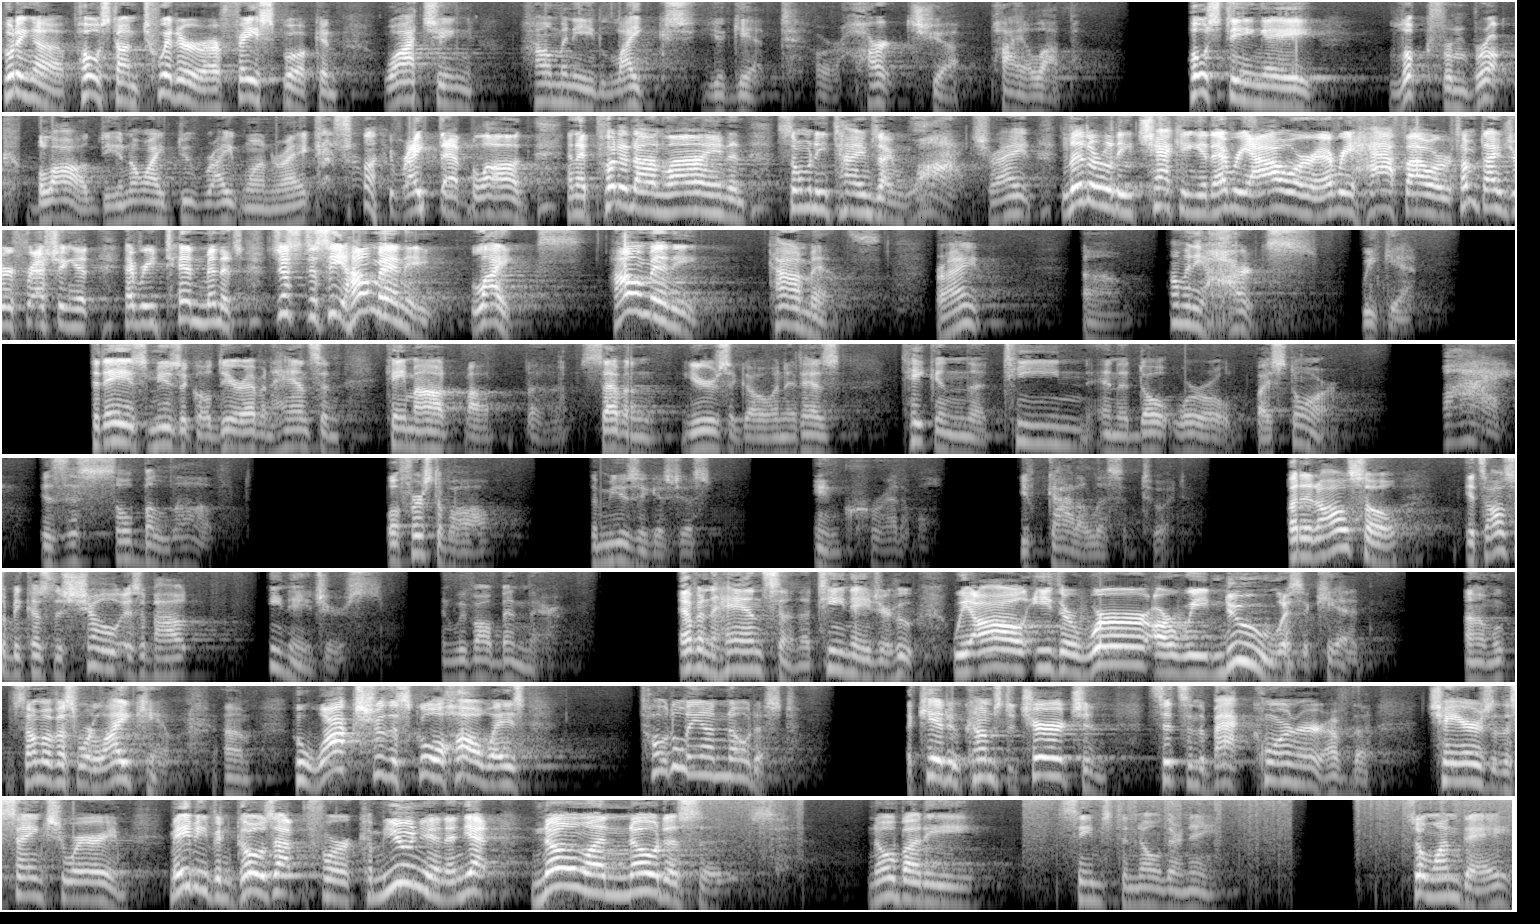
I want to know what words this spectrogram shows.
Putting a post on Twitter or Facebook and watching how many likes you get or hearts you pile up. Posting a Look from Brooke blog. Do you know I do write one, right? so I write that blog and I put it online, and so many times I watch, right? Literally checking it every hour, every half hour, sometimes refreshing it every 10 minutes just to see how many likes, how many comments, right? Um, how many hearts we get. Today's musical, Dear Evan Hansen, came out uh, seven years ago, and it has taken the teen and adult world by storm. Why is this so beloved? Well, first of all, the music is just incredible. You've got to listen to it. But it also, it's also because the show is about teenagers, and we've all been there. Evan Hansen, a teenager who we all either were or we knew as a kid. Um, some of us were like him, um, who walks through the school hallways totally unnoticed. A kid who comes to church and sits in the back corner of the chairs of the sanctuary, maybe even goes up for communion, and yet no one notices. Nobody seems to know their name. So one day,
